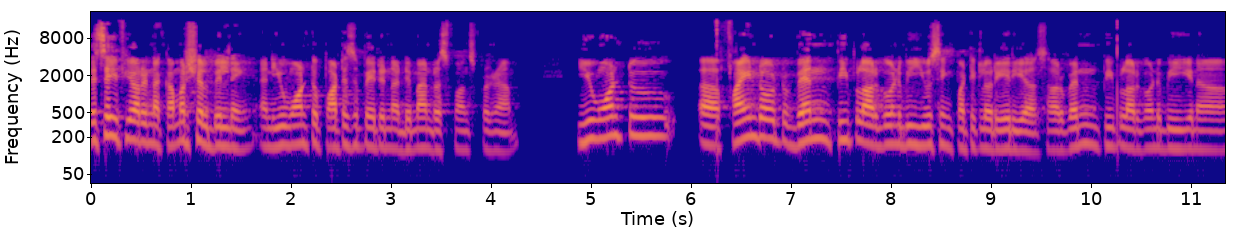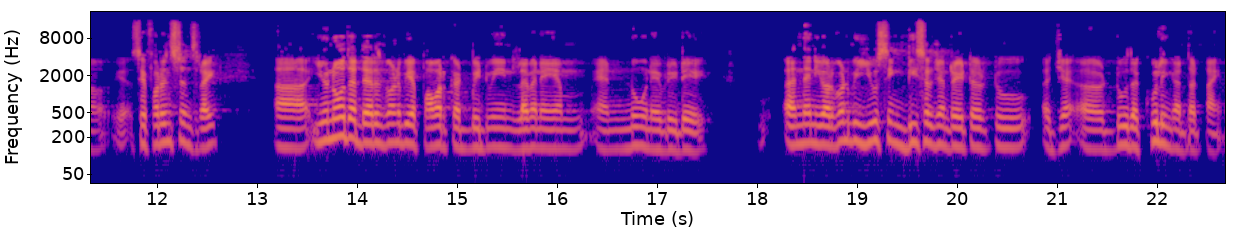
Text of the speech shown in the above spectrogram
Let's say if you are in a commercial building and you want to participate in a demand response program, you want to uh, find out when people are going to be using particular areas or when people are going to be in a, say for instance, right, uh, you know that there is going to be a power cut between 11 a.m. and noon every day. And then you are going to be using diesel generator to uh, uh do the cooling at that time.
